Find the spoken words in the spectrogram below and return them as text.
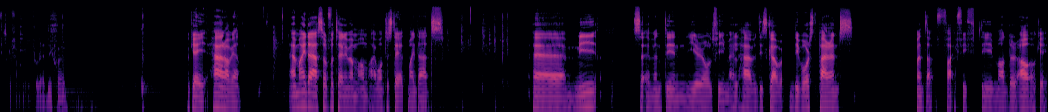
Jag ska fan gå in på Reddit själv. Okej, här har vi en. Am I the asshole for telling my mom I want to stay at my dad's? Uh, me, 17 year old female, have discovered divorced parents. Vänta, fi- 50 mother, oh okay,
